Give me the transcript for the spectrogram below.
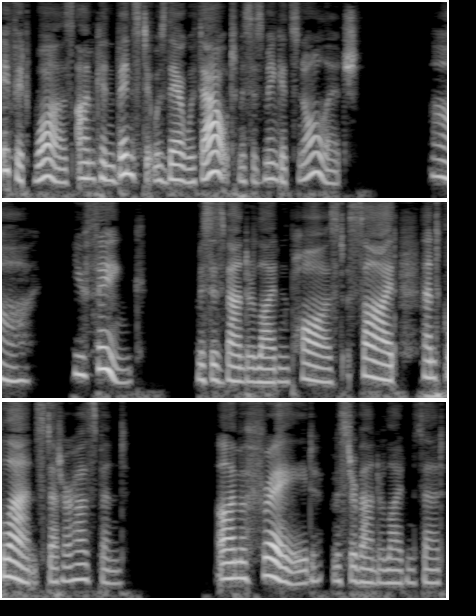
"If it was, I'm convinced it was there without Mrs. Mingott's knowledge." "Ah, you think?" Mrs. van der Luyden paused, sighed, and glanced at her husband. "I'm afraid," Mr. van der Luyden said,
